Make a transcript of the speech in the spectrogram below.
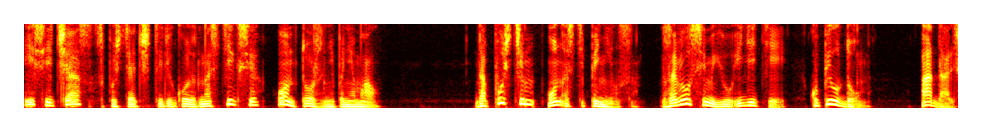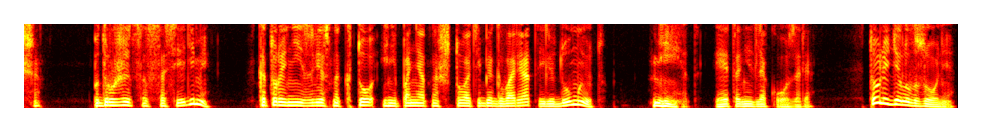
и сейчас, спустя 4 года на Стиксе, он тоже не понимал. Допустим, он остепенился, завел семью и детей, купил дом. А дальше? Подружиться с соседями, которые неизвестно кто и непонятно, что о тебе говорят или думают? Нет, это не для Козыря. То ли дело в зоне.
